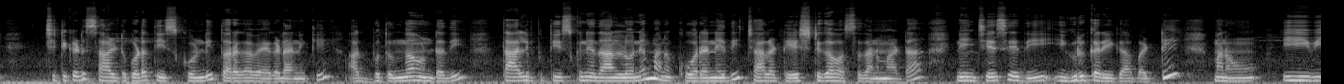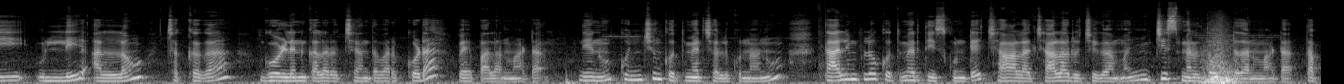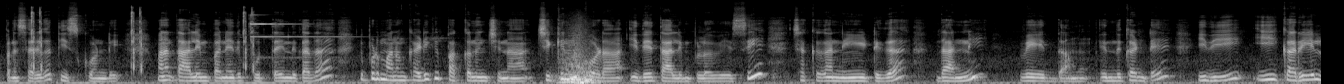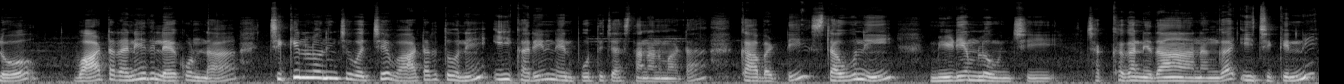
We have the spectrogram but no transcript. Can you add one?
చిటికెడు సాల్ట్ కూడా తీసుకోండి త్వరగా వేగడానికి. అద్భుతంగా ఉంటుంది. తాలింపు తీసుకునే దానిలోనే మన కూర అనేది చాలా టేస్ట్గా వస్తుంది అనమాట నేను చేసేది ఇగురు కర్రీ కాబట్టి మనం ఇవి ఉల్లి అల్లం చక్కగా గోల్డెన్ కలర్ వచ్చేంత వరకు కూడా వేపాలన్నమాట. నేను కొంచెం కొత్తిమీర చల్లుకున్నాను. తాలింపులో కొత్తిమీర తీసుకుంటే చాలా చాలా రుచిగా మంచి స్మెల్తో ఉంటుందన్నమాట. తప్పనిసరిగా తీసుకోండి. మన తాలింపు అనేది పూర్తయింది కదా. ఇప్పుడు మనం కడిగి పక్కనుంచిన చికెన్ కూడా ఇదే తాలింపులో వేసి చక్కగా నీట్గా దాన్ని వేయిద్దాము. ఎందుకంటే ఇది ఈ కర్రీలో వాటర్ అనేది లేకుండా చికెన్లో నుంచి వచ్చే వాటర్తోనే ఈ కర్రీని నేను పూర్తి చేస్తానన్నమాట. కాబట్టి స్టవ్ని మీడియంలో ఉంచి చక్కగా నిదానంగా ఈ చికెన్ని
